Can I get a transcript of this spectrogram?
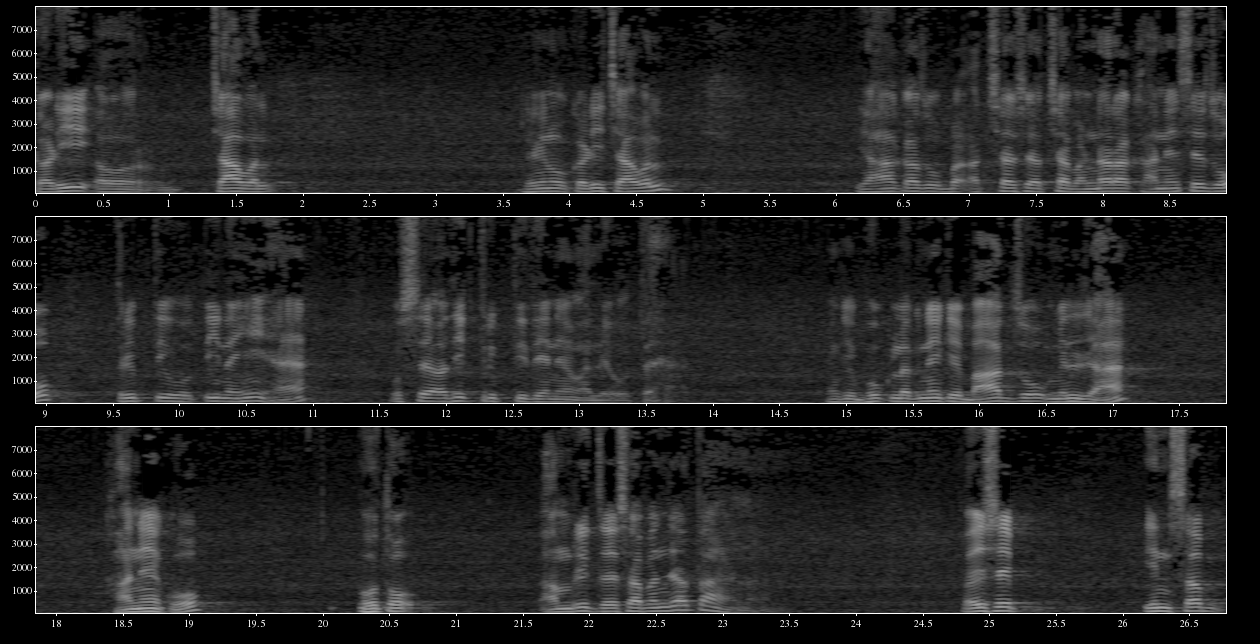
कढ़ी और चावल लेकिन वो कड़ी चावल यहाँ का जो अच्छा से अच्छा भंडारा खाने से जो तृप्ति होती नहीं है, उससे अधिक तृप्ति देने वाले होते हैं। क्योंकि भूख लगने के बाद जो मिल जाए खाने को, वो तो अमृत जैसा बन जाता है ना। तो ऐसे इन सब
